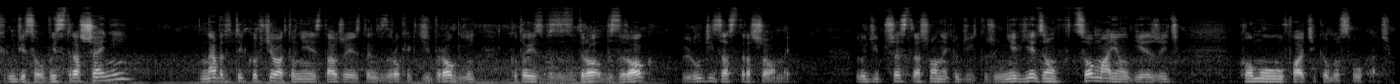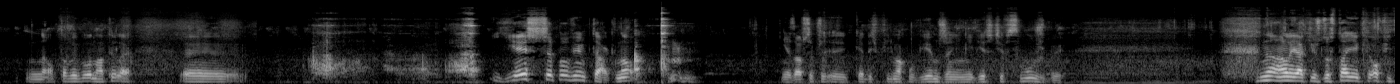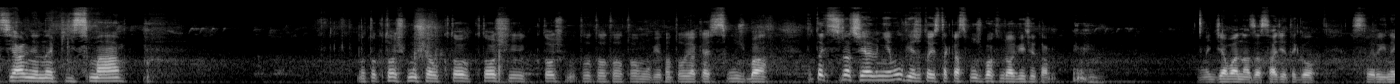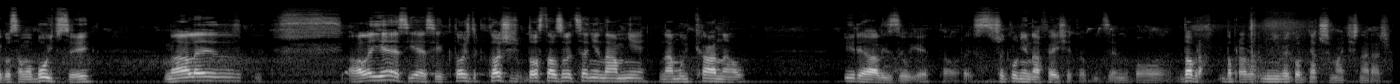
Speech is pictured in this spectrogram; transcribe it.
ludzie są wystraszeni. Nawet w tych kościołach to nie jest tak, że jest ten wzrok jakiś wrogi, tylko to jest wzro- wzrok ludzi zastraszonych. Ludzi przestraszonych, ludzi, którzy nie wiedzą, w co mają wierzyć, komu ufać i kogo słuchać. No, to by było na tyle. Yy, Jeszcze powiem tak, no. Nie zawsze kiedyś w filmach mówiłem, że nie wierzcie w służby. No ale jak już dostaję oficjalne pisma, no to ktoś musiał, kto, ktoś, ktoś to, to, to, to mówię, no to jakaś służba, to tak znaczy ja nie mówię, że to jest taka służba, która wiecie tam działa na zasadzie tego seryjnego samobójcy, no ale ale jest, jest, ktoś, ktoś dostał zlecenie na mnie, na mój kanał i realizuje to, szczególnie na fejsie to widzę, no bo dobra, dobra, miłego dnia, trzymajcie się na razie.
